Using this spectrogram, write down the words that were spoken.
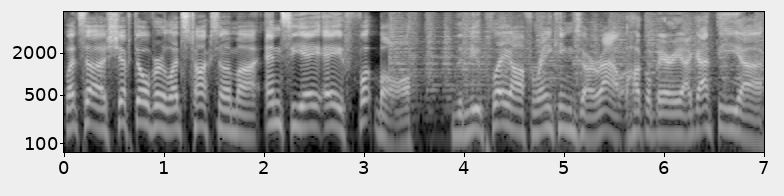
Let's uh, shift over. Let's talk some uh, NCAA football. The new playoff rankings are out. Huckleberry, I got the uh,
